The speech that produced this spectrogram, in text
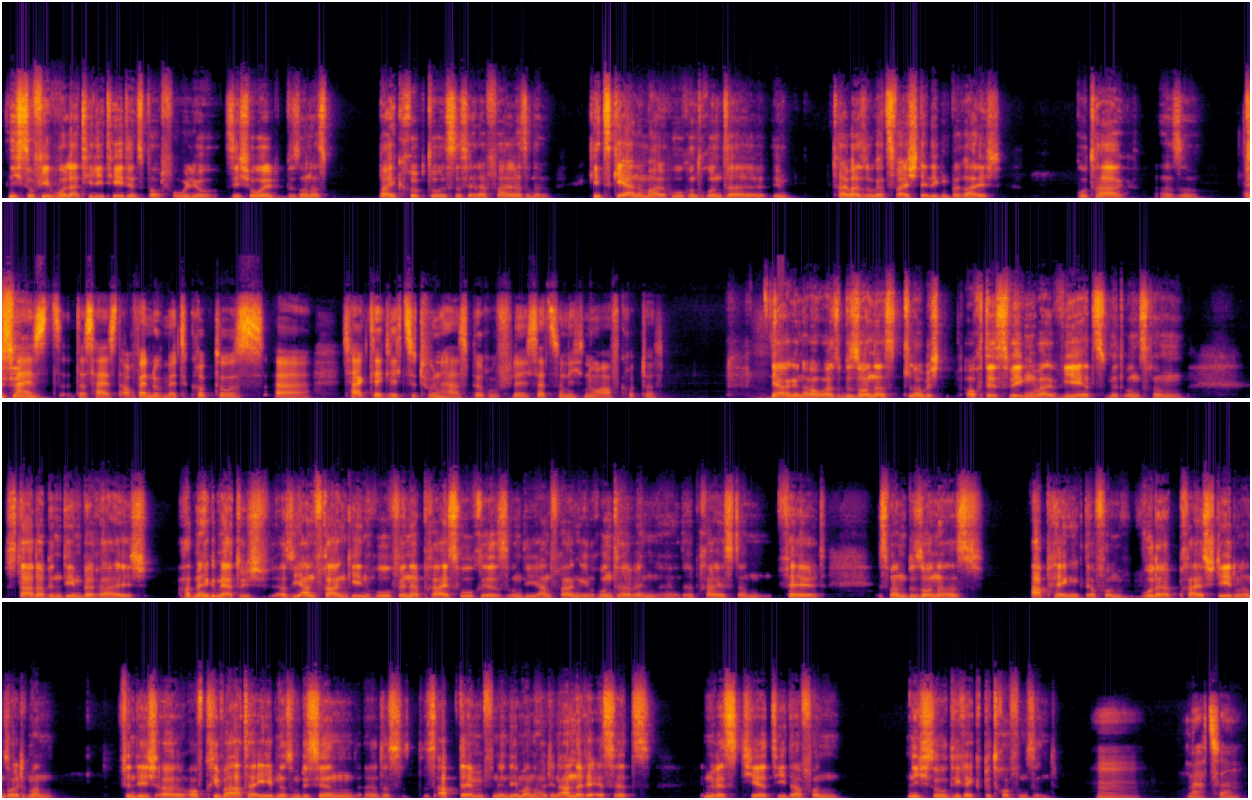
nicht so viel Volatilität ins Portfolio sich holt. Besonders bei Krypto ist das ja der Fall. Also da geht's gerne mal hoch und runter im teilweise sogar zweistelligen Bereich pro Tag. Also das heißt, das heißt, auch wenn du mit Kryptos äh, tagtäglich zu tun hast, beruflich, setzt du nicht nur auf Kryptos. Ja, genau. Also besonders, glaube ich, auch deswegen, weil wir jetzt mit unserem Startup in dem Bereich hat man ja gemerkt, durch, also die Anfragen gehen hoch, wenn der Preis hoch ist und die Anfragen gehen runter, wenn äh, der Preis dann fällt, ist man besonders abhängig davon, wo der Preis steht und dann sollte man, finde ich, äh, auf privater Ebene so ein bisschen äh, das, das abdämpfen, indem man halt in andere Assets investiert, die davon nicht so direkt betroffen sind. Hm, macht Sinn.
